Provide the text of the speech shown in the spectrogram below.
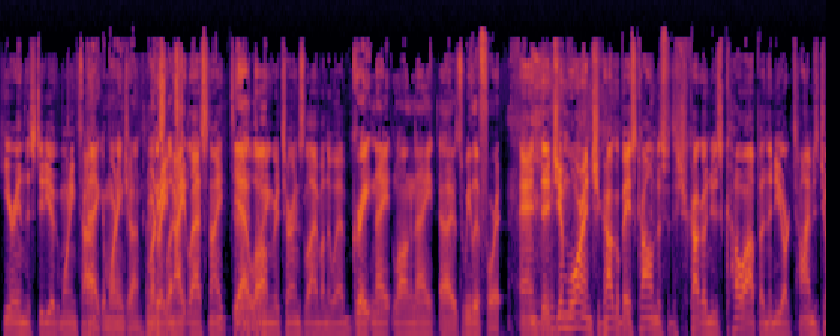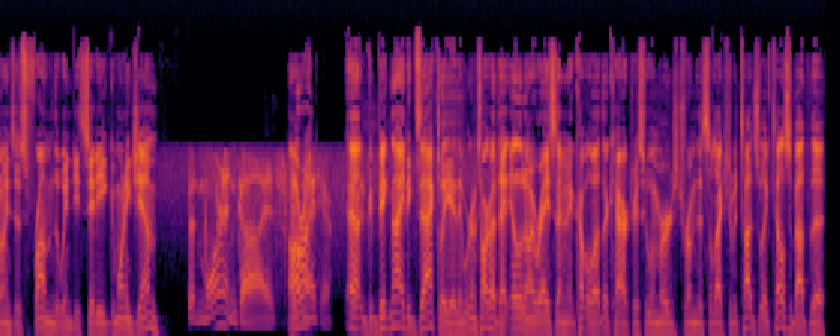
here in the studio. Good morning, Todd. Hi, good morning, John. Good A morning, great Celeste. night last night. Yeah, uh, long- returns live on the web. Great night, long night, uh, as we live for it. And uh, Jim Warren, Chicago based columnist for the Chicago News Co op and the New York Times, joins us from the Windy City. Good morning, Jim. Good morning, guys. Big All right. night here. Uh, big night, exactly. And then we're going to talk about that Illinois race and a couple of other characters who emerged from this election. But Todd Zwillich, tell us about the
